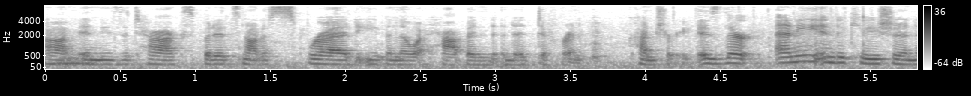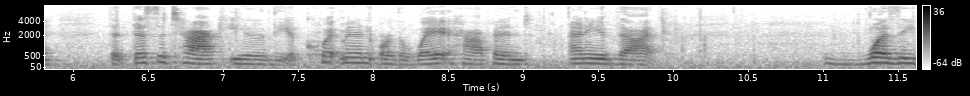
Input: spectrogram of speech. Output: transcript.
um, in these attacks, but it's not a spread even though it happened in a different country. Is there any indication that this attack, either the equipment or the way it happened, any of that, was a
